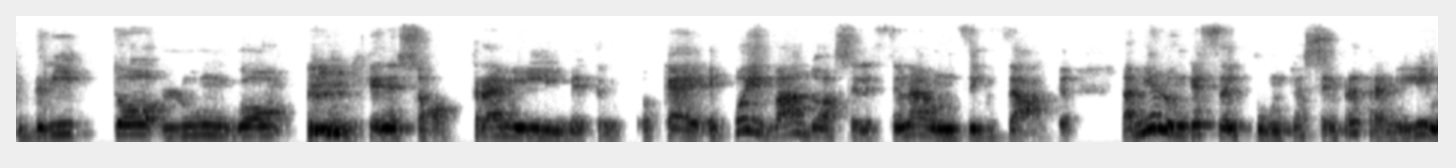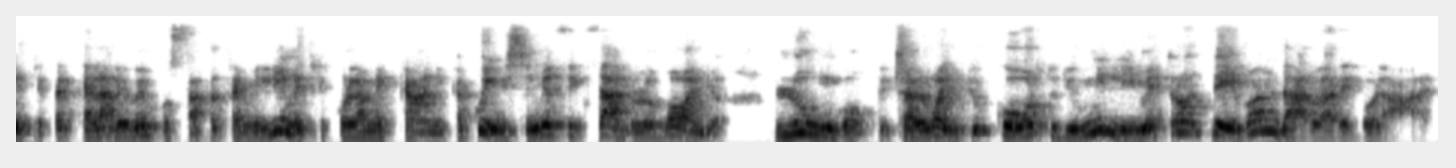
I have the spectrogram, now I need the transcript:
dritto, lungo, che ne so, 3 mm, ok? E poi vado a selezionare un zigzag. La mia lunghezza del punto è sempre 3 mm perché l'avevo impostata 3 mm con la meccanica. Quindi se il mio zigzag lo voglio lungo, cioè lo voglio più corto di un millimetro, devo andarlo a regolare.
